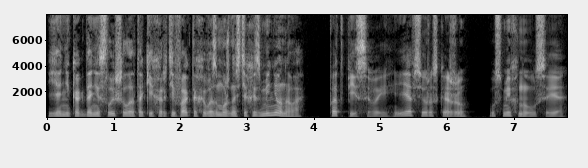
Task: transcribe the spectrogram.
«Я никогда не слышал о таких артефактах и возможностях измененного». «Подписывай, я все расскажу», — усмехнулся я.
